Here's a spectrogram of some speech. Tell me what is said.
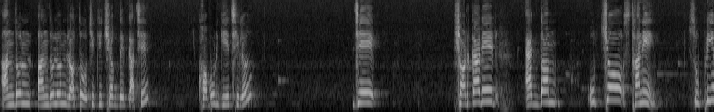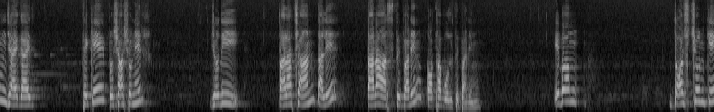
আন্দোলন আন্দোলনরত চিকিৎসকদের কাছে খবর গিয়েছিল যে সরকারের একদম উচ্চ স্থানে, সুপ্রিম জায়গায় থেকে প্রশাসনের যদি তারা চান, তাহলে তারা আসতে পারেন, কথা বলতে পারেন। এবং দশজনকে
